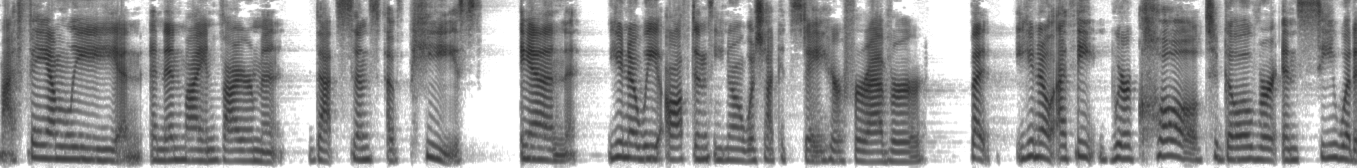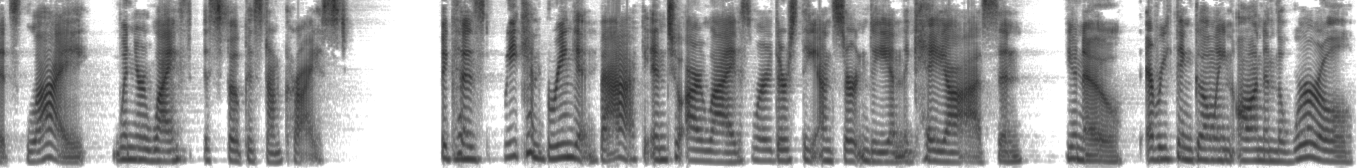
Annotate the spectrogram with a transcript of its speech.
my family and, and in my environment, that sense of peace. And you know, we often, you know, wish I could stay here forever. But, you know, I think we're called to go over and see what it's like when your life is focused on Christ. Because mm-hmm. we can bring it back into our lives where there's the uncertainty and the chaos and, you know, everything going on in the world.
